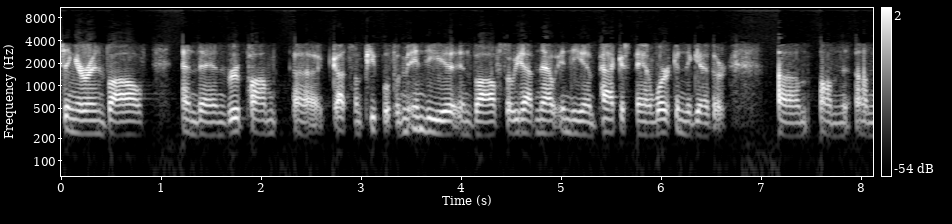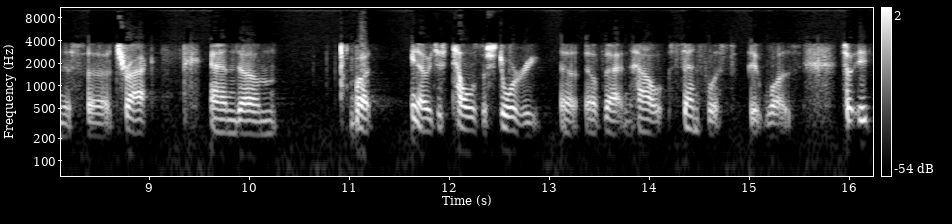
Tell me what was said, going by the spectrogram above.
singer involved. And then Rupam uh, got some people from India involved, so we have now India and Pakistan working together um, on on this uh, track. And um, but you know, it just tells the story uh, of that and how senseless it was. So it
